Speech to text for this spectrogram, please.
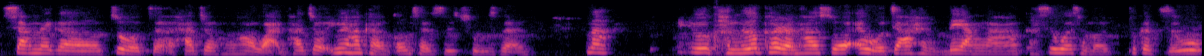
像那个作者他就很好玩，他就因为他可能工程师出身，那有很多客人他说，哎，我家很亮啊，可是为什么这个植物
